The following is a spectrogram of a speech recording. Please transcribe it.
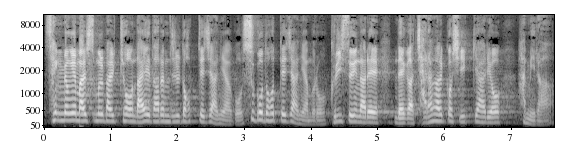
생명의 말씀을 밝혀 나의 다름질도 헛되지 아니하고 수고도 헛되지 아니하므로 그리스도의 날에 내가 자랑할 것이 있게 하려 함이라.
